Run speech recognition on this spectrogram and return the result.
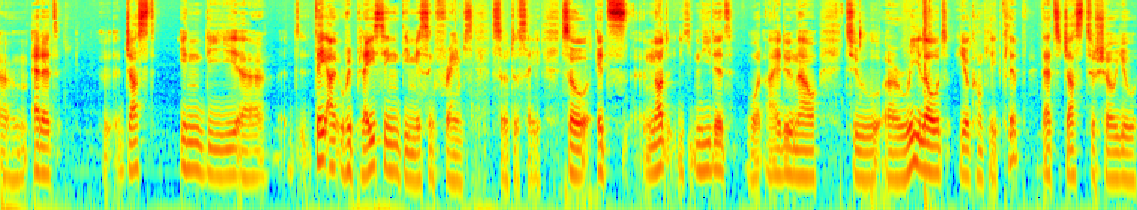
um, added uh, just in the uh, they are replacing the missing frames so to say. So it's not needed what I do now to uh, reload your complete clip that's just to show you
